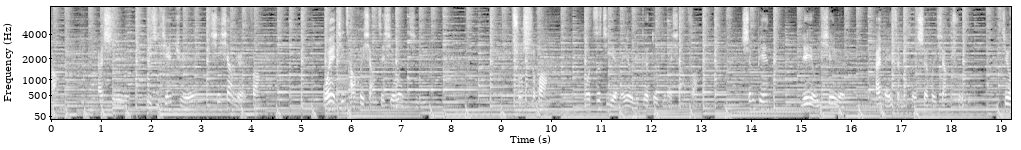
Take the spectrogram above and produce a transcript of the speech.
常，还是意志坚决，心向远方？我也经常会想这些问题。说实话，我自己也没有一个笃定的想法。身边也有一些人还没怎么和社会相处，就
